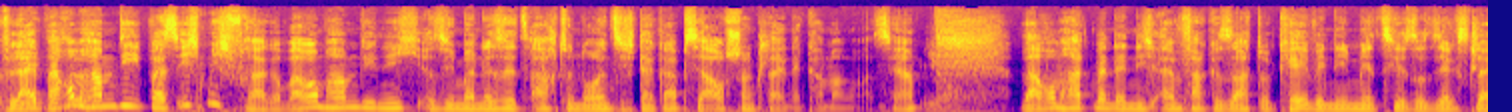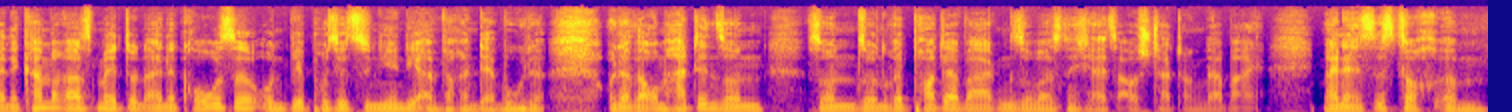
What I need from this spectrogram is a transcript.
Vielleicht, warum haben die, was ich mich frage, warum haben die nicht, also ich meine, das ist jetzt 98, da gab es ja auch schon kleine Kameras, ja? ja? Warum hat man denn nicht einfach gesagt, okay, wir nehmen jetzt hier so sechs kleine Kameras mit und eine große und wir positionieren die einfach in der Bude? Oder warum hat denn so ein, so ein, so ein Reporterwagen sowas nicht als Ausstattung dabei? Ich meine, es ist doch, ähm,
